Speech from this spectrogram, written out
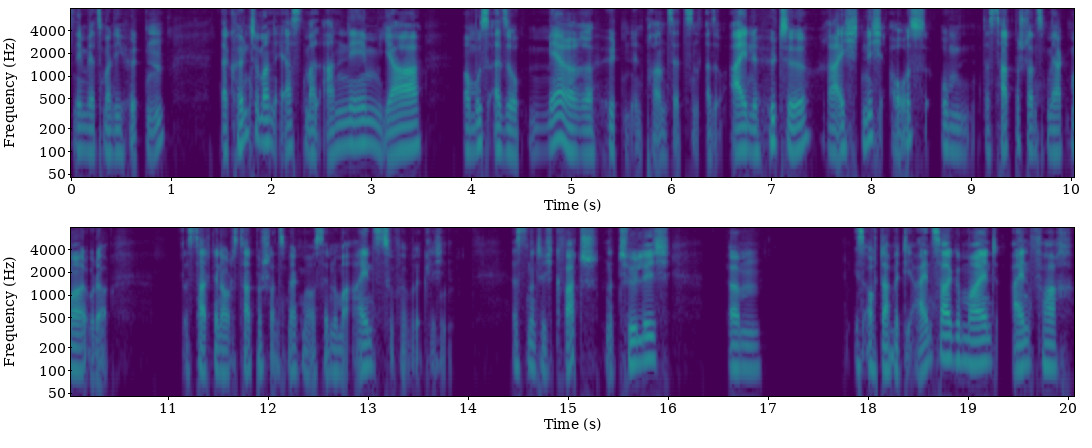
nehmen wir jetzt mal die Hütten, da könnte man erstmal annehmen, ja, man muss also mehrere Hütten in Brand setzen. Also eine Hütte reicht nicht aus, um das Tatbestandsmerkmal oder das Tat genau das Tatbestandsmerkmal aus der Nummer 1 zu verwirklichen. Das ist natürlich Quatsch. Natürlich ähm, ist auch damit die Einzahl gemeint. Einfach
